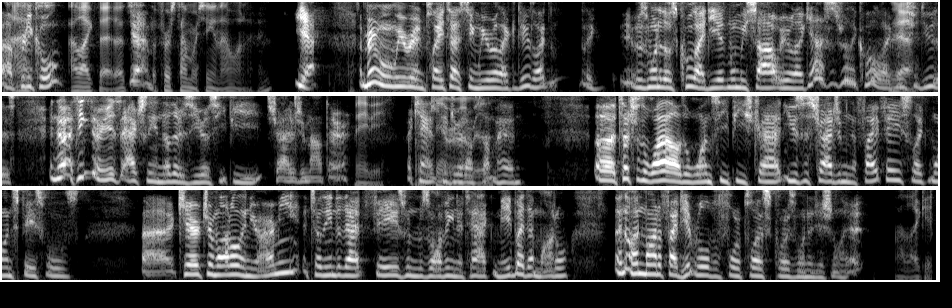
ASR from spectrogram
Uh, Pretty cool. I like that. That's Yeah. the first time we're seeing that one. I think. Yeah. I remember when we were in playtesting, we were like, dude, like, like it was one of those cool ideas. When we saw it, we were like, yeah, this is really cool. Like, we should do this. And there, I think there is actually another zero CP stratagem out there. Maybe. I can't, think of it off the top of my head. Uh, Touch of the Wild, a one CP strat. Use the stratagem in the fight phase. Select one Space Wolves uh, character model in your army until the end of that phase. When resolving an attack made by that model, an unmodified hit roll of a four plus scores one additional hit. I like it.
